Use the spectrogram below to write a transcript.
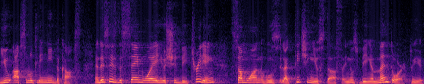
you absolutely need the cops. And this is the same way you should be treating someone who's like teaching you stuff and who's being a mentor to you.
